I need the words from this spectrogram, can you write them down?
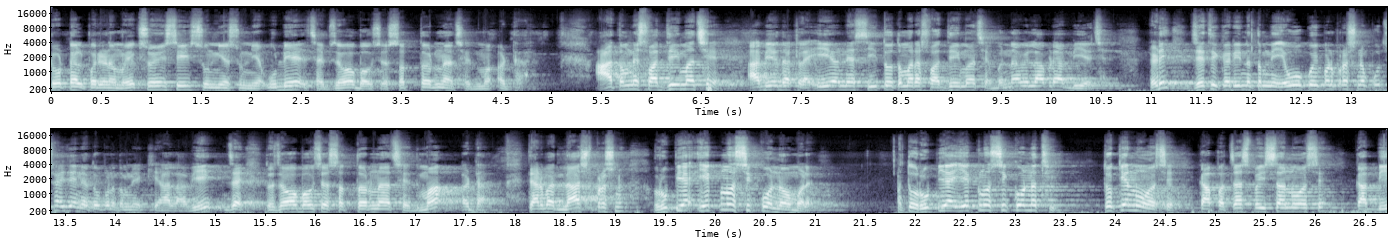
ટોટલ પરિણામો એકસો એંસી, શૂન્ય શૂન્ય ઉડે. સાહેબ જવાબ આવશે સત્તરના છેદમાં અઢાર. આ તમને સ્વાધ્યાયમાં છે. આ બે દાખલા, એ અને સી તો તમારા સ્વાધ્યાયમાં છે. બનાવેલા આપણે આ બે છે. રેડી જેથી કરીને તમને એવો કોઈ પણ પ્રશ્ન પૂછાઈ જાય ને તો પણ તમને ખ્યાલ આવી જાય. તો જવાબ આવશે સત્તરના છેદમાં અઢાર. ત્યારબાદ લાસ્ટ પ્રશ્ન, રૂપિયા એકનો સિક્કો ન મળે. તો રૂપિયા એકનો સિક્કો નથી. તો કેનું હશે? કા પચાસ પૈસાનો હશે, કા બે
